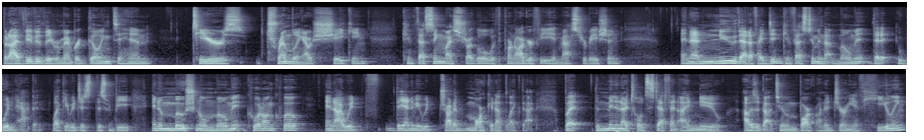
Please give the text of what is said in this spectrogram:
but I vividly remember going to him, tears, trembling. I was shaking, confessing my struggle with pornography and masturbation and I knew that if I didn't confess to him in that moment, that it wouldn't happen. Like it would just this would be an emotional moment, quote unquote, and I would the enemy would try to mark it up like that. But the minute I told Stefan, I knew I was about to embark on a journey of healing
